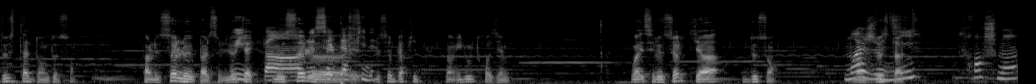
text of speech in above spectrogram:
deux stats dans 200. Enfin, le seul, pas le seul Oui, yokai, enfin, le seul, le seul euh, perfide. Le seul perfide. Attends, il est où le troisième? Ouais, c'est le seul qui a 200. Moi je stats. dis, franchement,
